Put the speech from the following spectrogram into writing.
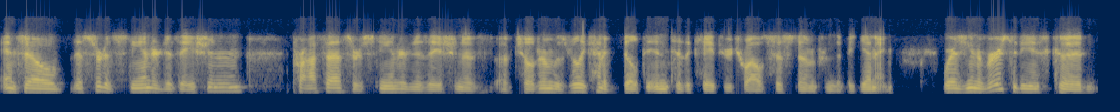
And so this sort of standardization process or standardization of, of children was really kind of built into the K through 12 system from the beginning. Whereas universities could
